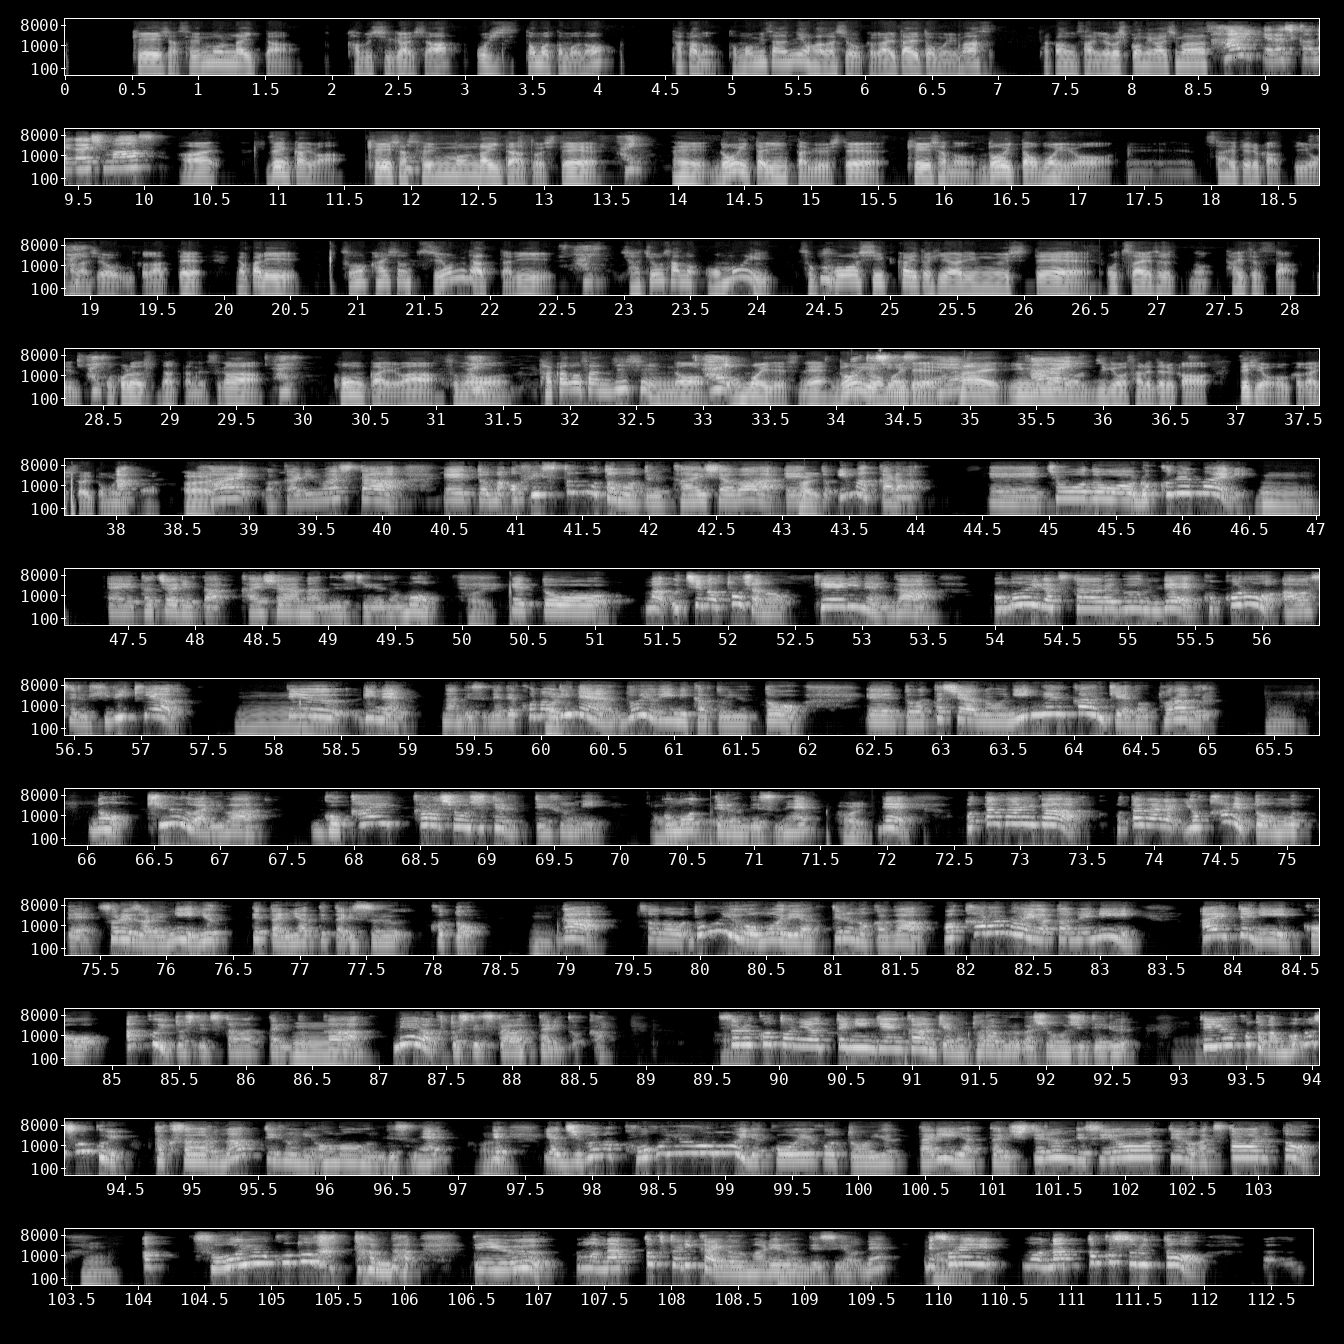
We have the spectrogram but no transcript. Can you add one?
経営者専門ライター、株式会社オフィスともともの高野智美さんにお話を伺いたいと思います。高野さん、よろしくお願いします。はい、よろしくお願いします。はい。前回は経営者専門ライターとして、はい。えーどういったインタビューして、経営者のどういった思いを、えー伝えているかっていうお話を伺って、やっぱりその会社の強みだったり、はい。社長さんの思い、そこをしっかりとヒアリングしてお伝えするの大切さっていうはいところだったんですが、はい今回は、その、高野さん自身のはい思いですね。どういう思いで、ねはい、今はいの事業をされてるかを、ぜひお伺いしたいと思います。はい。はい、わかりました。えっ、と、まあ、オフィスともともという会社は、えっ、と、今から、えーちょうど6年前に、うん。えー立ち上げた会社なんですけれども、はい。えっ、と、まあ、うちの当社の経営理念が、思いが伝わる分で心を合わせる、響き合うっっていう理念なんですね。で、この理念、どういう意味かというと、えっ、と、私、あの、人間関係のトラブルうん、の9割は誤解から生じてるっていうふうに思ってるんですね。はい。で、お互いが、お互いが良かれと思って、それぞれに言ってたりやってたりすることが、その、どういう思いでやってるのかがわからないがために、相手に、こう、悪意として伝わったりとか、迷惑として伝わったりとか、することによって人間関係のトラブルが生じてるっていうことがものすごくたくさんあるなっていうふうに思うんですね。はい。でいや、自分はこういう思いでこういうことを言ったり、やったりしてるんですよっていうのが伝わると、うん。あ、そういうことだったんだっていう、もう納得と理解が生まれるんですよね。で、はいそれ、もう納得すると、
